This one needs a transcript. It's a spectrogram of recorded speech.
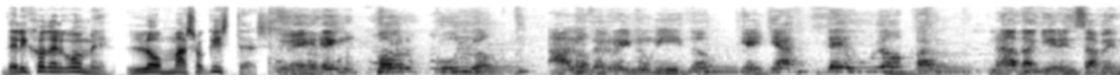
del hijo del Gómez, los masoquistas. Le den por culo a los del Reino Unido que ya de Europa nada quieren saber.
